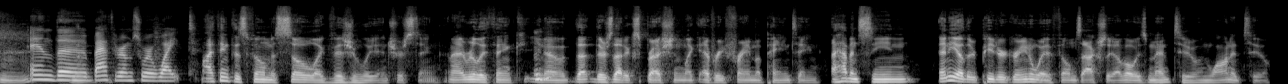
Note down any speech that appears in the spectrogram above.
and the bathrooms were white. I think this film is so like visually interesting, and I really think you know that there's that expression like every frame a painting. I haven't seen any other Peter Greenaway films. Actually, I've always meant to and wanted to,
